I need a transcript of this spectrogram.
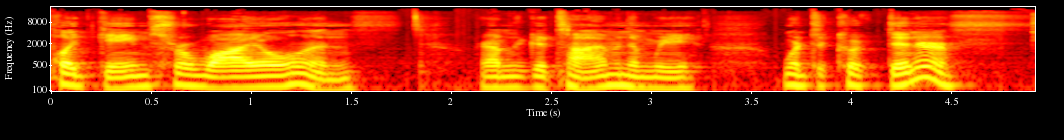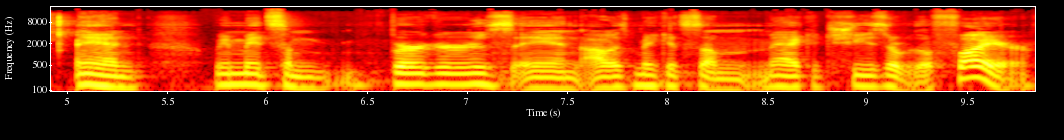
played games for a while, and we're having a good time. And then we went to cook dinner, and we made some burgers, and I was making some mac and cheese over the fire.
